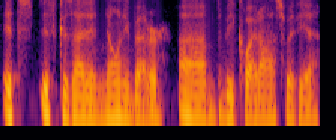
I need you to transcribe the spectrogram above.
it's it's because I didn't know any better. Um, to be quite honest with you,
